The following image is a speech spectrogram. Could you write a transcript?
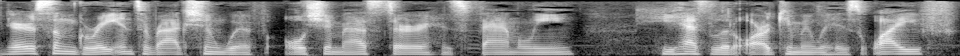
There is some great interaction with Ocean Master and his family. He has a little argument with his wife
